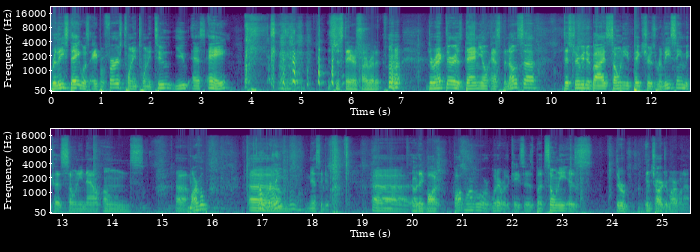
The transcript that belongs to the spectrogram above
Release date was April 1st, 2022, USA. it's just there, so I read it. Director is Daniel Espinosa. Distributed by Sony Pictures Releasing because Sony now owns uh, Marvel. Oh, really? Um, Yes, they do. Uh, or they bought bought Marvel or whatever the case is, but Sony is they're in charge of Marvel now.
